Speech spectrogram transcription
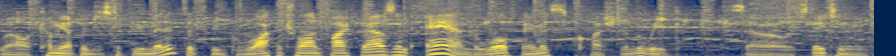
Well, coming up in just a few minutes, it's the Grokatron 5000 and the world famous Question of the Week. So stay tuned.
